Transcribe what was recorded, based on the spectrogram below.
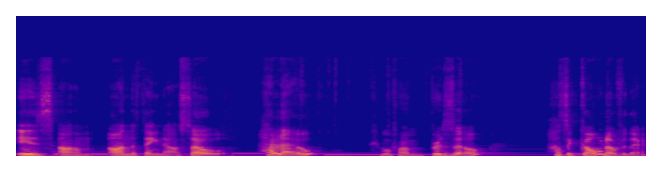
is um on the thing now. So, hello people from Brazil. How's it going over there?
